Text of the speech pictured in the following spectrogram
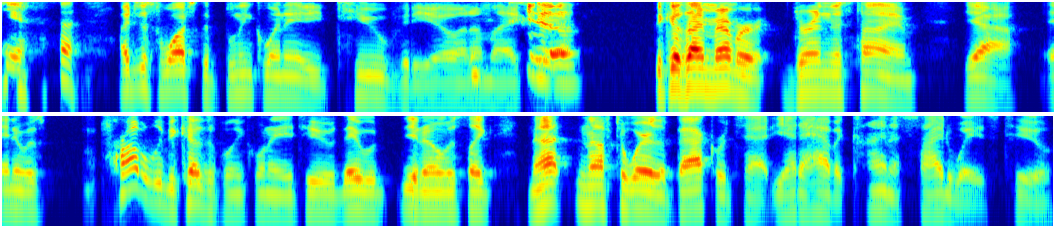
yeah, I just watched the Blink 182 video and I'm like, yeah. yeah. because I remember during this time, yeah, and it was probably because of Blink 182. They would, you know, it was like not enough to wear the backwards hat. You had to have it kind of sideways too.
